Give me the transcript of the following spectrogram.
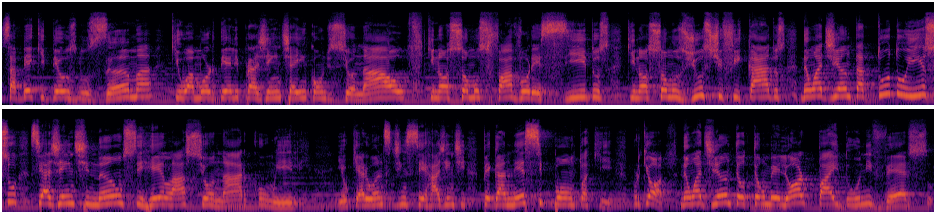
saber que Deus nos ama, que o amor dele para a gente é incondicional, que nós somos favorecidos, que nós somos justificados. Não adianta tudo isso se a gente não se relacionar com Ele. E eu quero, antes de encerrar, a gente pegar nesse ponto aqui. Porque, ó, não adianta eu ter o melhor pai do universo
